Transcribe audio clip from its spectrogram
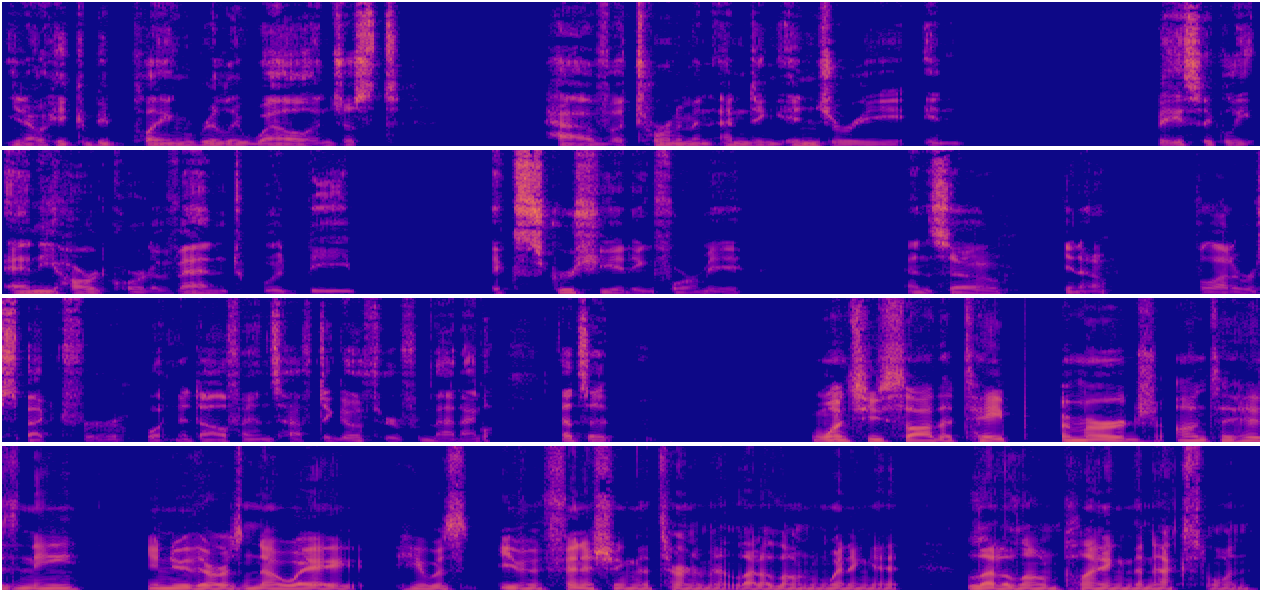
you know he could be playing really well and just have a tournament-ending injury in basically any hardcourt event would be excruciating for me. And so, you know, a lot of respect for what Nadal fans have to go through from that angle. That's it. Once you saw the tape emerge onto his knee, you knew there was no way he was even finishing the tournament, let alone winning it, let alone playing the next one.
